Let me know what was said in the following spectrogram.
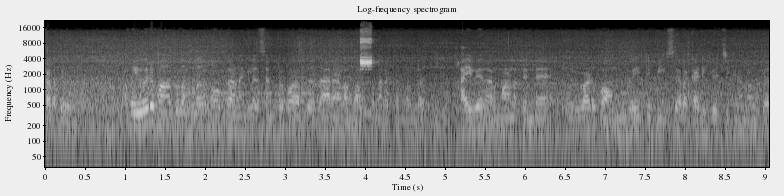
കടത്തി വിടുന്നത്. അപ്പോൾ ഈ ഒരു ഭാഗത്ത് നമ്മൾ നോക്കുകയാണെങ്കിൽ സെൻട്രൽ ഭാഗത്ത് ധാരാളം വർക്ക് നടക്കുന്നുണ്ട്. ഹൈവേ നിർമ്മാണത്തിന്റെ ഒരുപാട് കോൺക്രീറ്റ് പീസുകളൊക്കെ അടുക്കി വെച്ചിരിക്കുന്നത് നമുക്ക്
